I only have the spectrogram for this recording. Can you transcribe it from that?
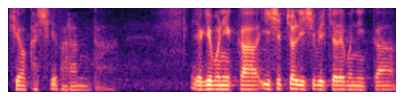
기억하시기 바랍니다. 여기 보니까 20절, 21절에 보니까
